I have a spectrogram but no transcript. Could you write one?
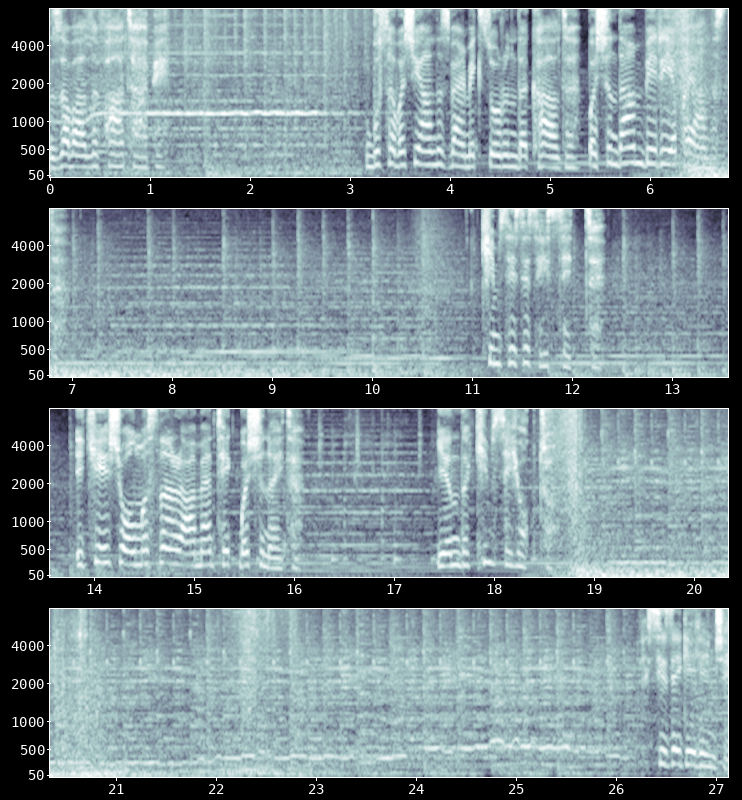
Zavallı Fuat abi. Bu savaşı yalnız vermek zorunda kaldı. Başından beri yapayalnızdı. Kimsesiz hissetti. İki eşi olmasına rağmen tek başınaydı. Yanında kimse yoktu. Size gelince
